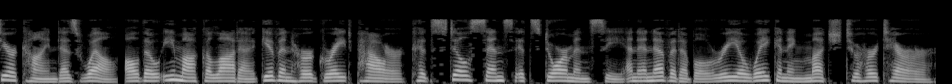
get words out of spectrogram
Seerkind as well although Immaculata given her great power could still sense its dormancy and inevitable reawakening much to her terror.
